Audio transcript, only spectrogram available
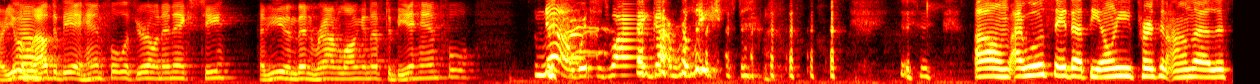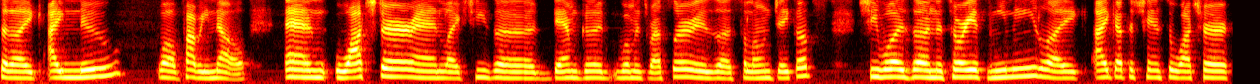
Are you No. allowed to be a handful if you're on NXT? Have you even been around long enough to be a handful? No, which is why I got released. Um, I will say that the only person on that list that like I knew, well, probably no, and watched her and like she's a damn good women's wrestler is uh, Sloane Jacobs. She was a notorious Mimi. Like I got the chance to watch her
